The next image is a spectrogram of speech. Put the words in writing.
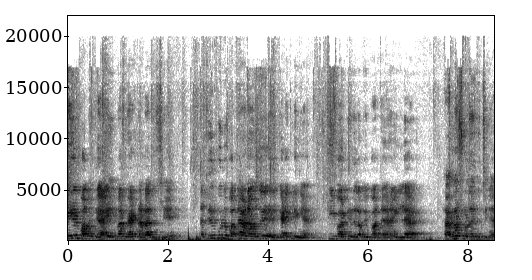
வீடியோ பார்த்துருக்கேன். இது மாதிரி மேட் நல்லா இருந்துச்சு. நான் திருப்பூரில் பார்த்தேன் ஆனால் வந்து கிடைக்கலைங்க. டீ வாட்டு இதெல்லாம் போய் பார்த்தேன். இல்லை சரணாசோட இருந்துச்சுங்க.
